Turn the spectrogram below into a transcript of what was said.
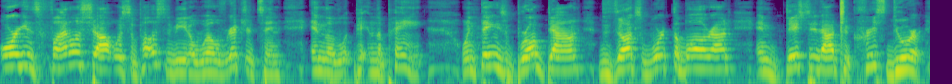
Oregon's final shot was supposed to be to Will Richardson in the in the paint. When things broke down, the Ducks worked the ball around and dished it out to Chris Duarte,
